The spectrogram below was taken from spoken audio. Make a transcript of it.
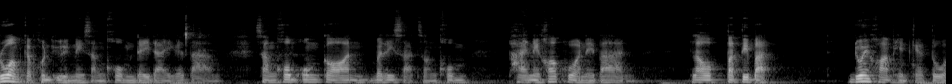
ร่วมกับคนอื่นในสังคมใด ๆ ก็ตาม สังคมองค์กร บริษัทสังคม ภายในครอบครัวในบ้าน เราปฏิบัติด้วยความเห็นแก่ตัว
